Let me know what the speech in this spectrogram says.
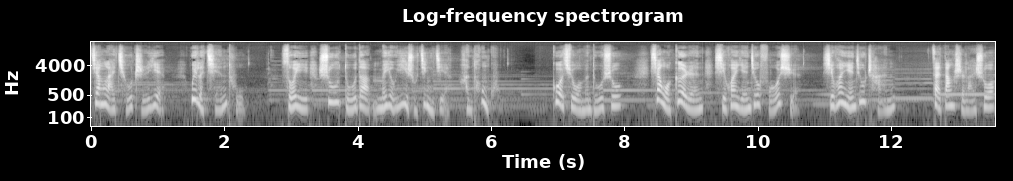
将来求职业，为了前途，所以书读的没有艺术境界，很痛苦。过去我们读书，像我个人喜欢研究佛学，喜欢研究禅，在当时来说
